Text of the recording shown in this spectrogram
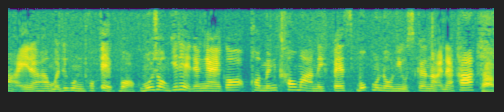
มัยนะคะ เหมือนที่คุณพบเอกบอก คุณผู้ชมคิดเห็นยังไงก็คอมเมนต์เข้ามาใน Facebook มโนนิวส์กันหน่อยนะคะ ครับ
